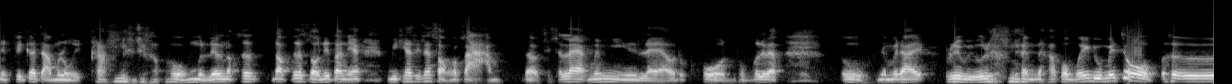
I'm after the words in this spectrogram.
Netflix ก็จะเอามาลงอีกครั้งหนึ่งนะครับผมเหมือนเรื่องด็อกเตอร์ด็อกเตอร์โซนที่ตอนนี้มีแค่ซีซั่นสองกับสามแต่ซีซั่นแรกไม่มีแล้วทุกคน ผมก็เลยแบบเออยังไม่ได้รีวิวเรื่องนั้นนะครับผมก็ยังดูไม่จบเออ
